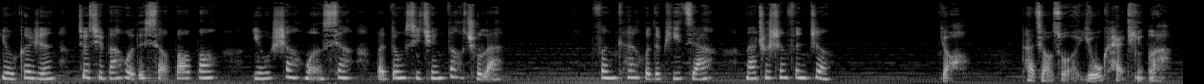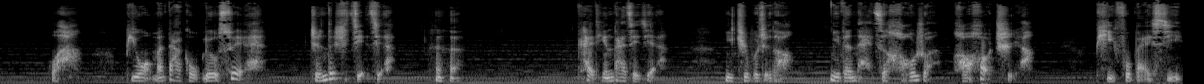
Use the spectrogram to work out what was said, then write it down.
有个人就去把我的小包包由上往下把东西全倒出来，翻开我的皮夹，拿出身份证。哟，她叫做尤凯婷了，哇，比我们大个五六岁，真的是姐姐。呵呵，凯婷大姐姐，你知不知道你的奶子好软，好好吃呀，皮肤白皙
